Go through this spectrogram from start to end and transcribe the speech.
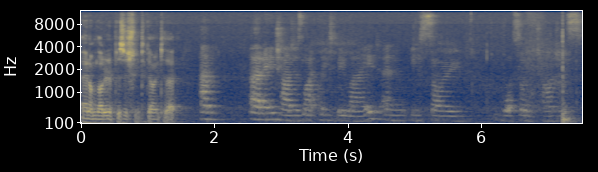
and I'm not in a position to go into that. Um, are any charges likely to be laid, and if so, what sort of charges?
